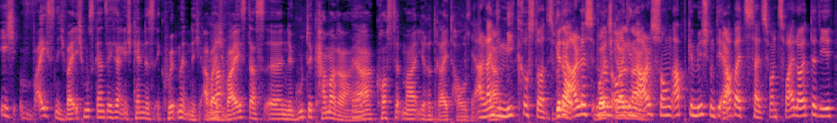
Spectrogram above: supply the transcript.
Ich weiß nicht, weil ich muss ganz ehrlich sagen, ich kenne das Equipment nicht, aber Ja. ich weiß, dass äh, eine gute Kamera ja. Ja. kostet mal ihre 3000. Ja, allein ja. die Mikros dort, das Genau, wurde ja alles über gerade Originalsong abgemischt und die Ja. Arbeitszeit. Es waren zwei Leute, die,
